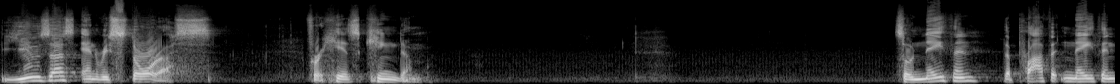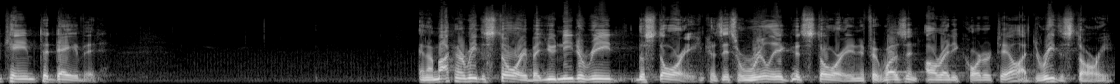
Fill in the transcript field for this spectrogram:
use us and restore us for His kingdom. So Nathan, the prophet Nathan, came to David. And I'm not going to read the story, but you need to read the story because it's really a good story. And if it wasn't already quarter tale, I'd read the story.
